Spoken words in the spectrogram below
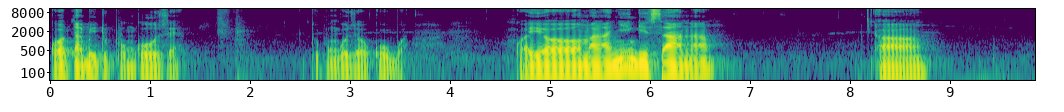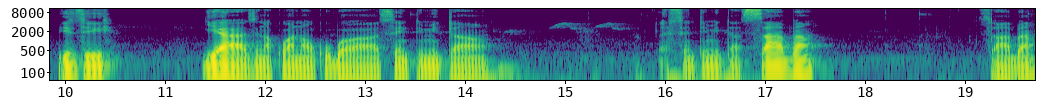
Kwa hiyo tunabidi tupunguze tupunguze ukubwa. Kwa hiyo mara nyingi sana hizi uh, jaa zinakuwa na ukubwa wa sentimita sentimita saba saba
